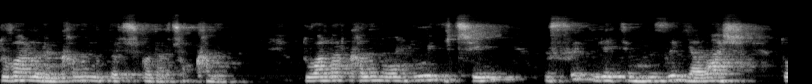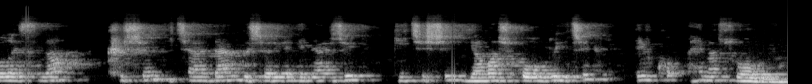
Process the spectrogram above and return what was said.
Duvarların kalınlıkları şu kadar çok kalın. Duvarlar kalın olduğu için ısı iletim hızı yavaş. Dolayısıyla Kışın içeriden dışarıya enerji geçişi yavaş olduğu için ev hemen soğumuyor.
